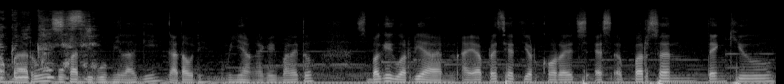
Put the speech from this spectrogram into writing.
yang baru, bukan di bumi lagi. Nggak tahu deh bumi yang kayak gimana itu. Sebagai guardian, I appreciate your courage as a person. Thank you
